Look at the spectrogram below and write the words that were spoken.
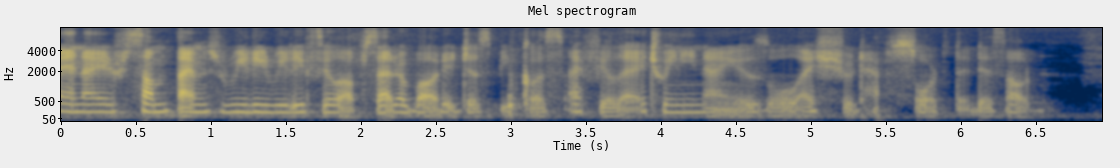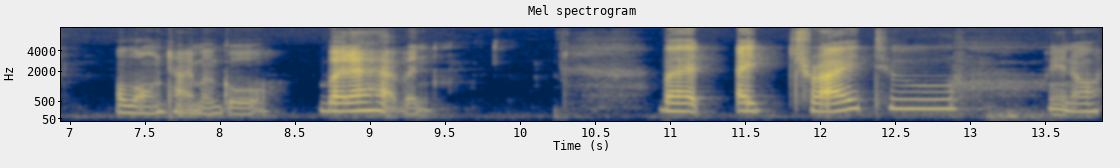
and i sometimes really really feel upset about it just because i feel like at 29 years old i should have sorted this out a long time ago, but I haven't. But I try to, you know,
